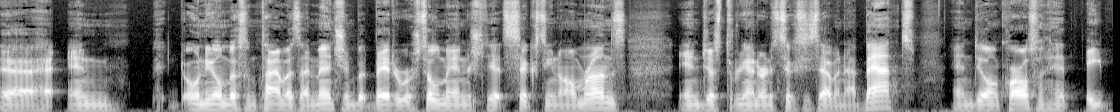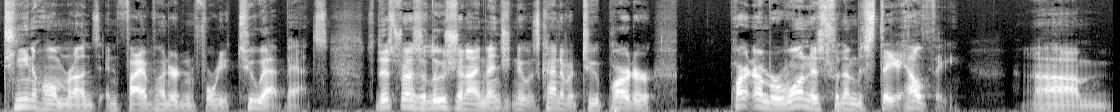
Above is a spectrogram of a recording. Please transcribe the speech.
uh, and O'Neill missed some time, as I mentioned, but Bader still managed to hit 16 home runs in just 367 at bats, and Dylan Carlson hit 18 home runs in 542 at bats. So, this resolution, I mentioned it was kind of a two parter. Part number one is for them to stay healthy. Um,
